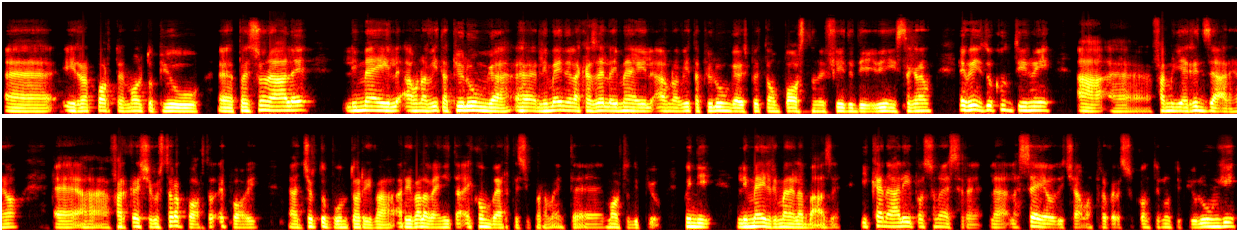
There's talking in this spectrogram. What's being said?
eh, il rapporto è molto più eh, personale, l'email ha una vita più lunga, eh, l'email nella casella email ha una vita più lunga rispetto a un post nel feed di, di Instagram e quindi tu continui a eh, familiarizzare, no? Eh, a far crescere questo rapporto e poi a un certo punto arriva, arriva la vendita e converte sicuramente molto di più. Quindi l'email rimane la base. I canali possono essere la, la SEO, diciamo, attraverso contenuti più lunghi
